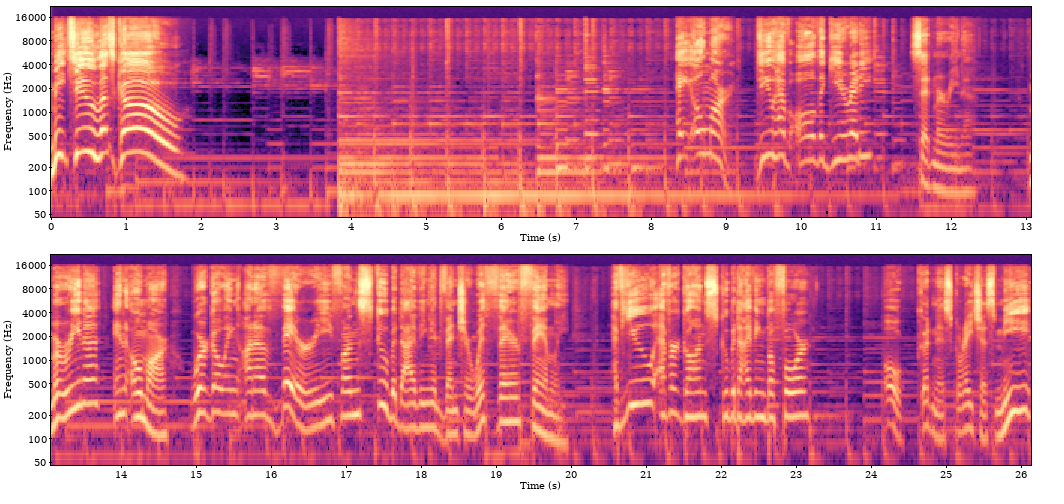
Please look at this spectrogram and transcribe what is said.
Me too, let's go! Hey Omar, do you have all the gear ready? said Marina. Marina and Omar were going on a very fun scuba diving adventure with their family. Have you ever gone scuba diving before? Oh, goodness gracious, me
